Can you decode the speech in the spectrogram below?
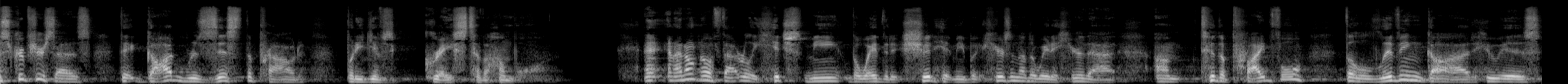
the scripture says that God resists the proud, but he gives grace to the humble. And, and, I don't know if that really hits me the way that it should hit me, but here's another way to hear that. Um, to the prideful, the living God who is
